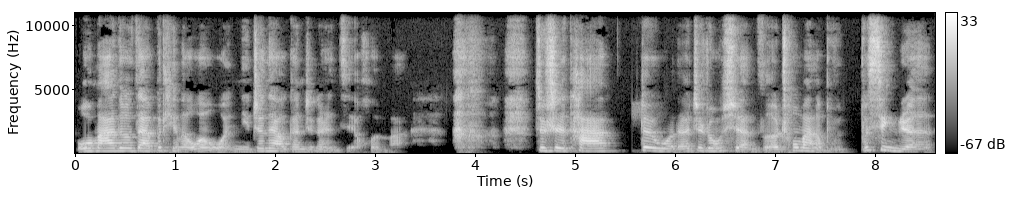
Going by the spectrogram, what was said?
我妈都在不停的问我：“你真的要跟这个人结婚吗？” 就是她对我的这种选择充满了不不信任，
